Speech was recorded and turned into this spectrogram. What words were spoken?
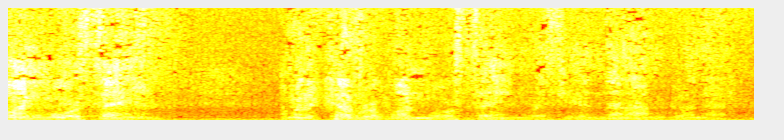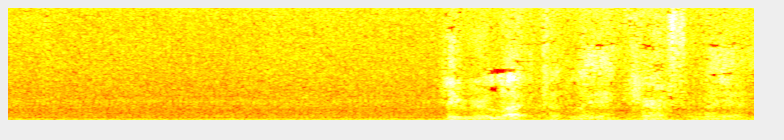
one more thing. I'm going to cover one more thing with you, and then I'm going to he reluctantly and carefully, and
